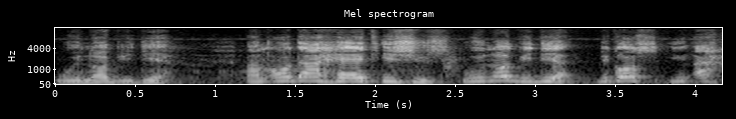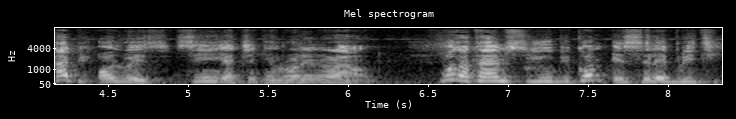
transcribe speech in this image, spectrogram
will not be there. And other health issues will not be there because you are happy always seeing your chicken running around. Most of the times you become a celebrity.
